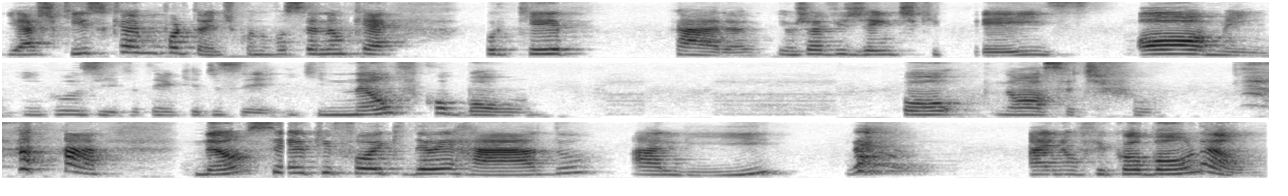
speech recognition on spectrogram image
E acho que isso que é importante, quando você não quer. Porque, cara, eu já vi gente que fez, homem, inclusive, eu tenho que dizer, e que não ficou bom. Nossa, tipo. Não sei o que foi que deu errado ali. Aí não ficou bom, não.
